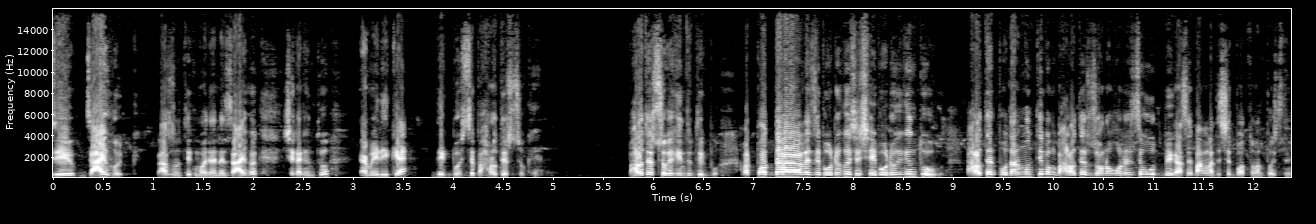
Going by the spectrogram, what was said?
যে যাই হোক, রাজনৈতিক ময়দানে যাই হোক, সেটা কিন্তু আমেরিকা দেখব হচ্ছে ভারতের চোখে। ভারতের চোখে কিন্তু দেখব। আবার পদ্মার আড়ালে যে বৈঠক হয়েছে, সেই বৈঠকে কিন্তু ভারতের প্রধানমন্ত্রী এবং ভারতের জনগণের যে উদ্বেগ আছে বাংলাদেশের বর্তমান পরিস্থিতি,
